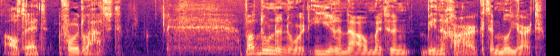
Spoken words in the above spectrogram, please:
altijd voor het laatst. Wat doen de Noord-Ieren nou met hun binnengeharkte miljard?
